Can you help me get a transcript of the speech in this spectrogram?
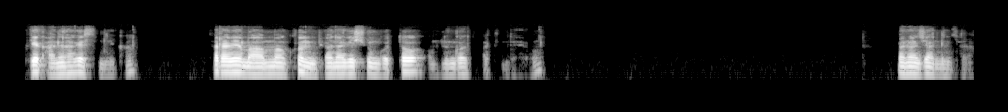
그게 가능하겠습니까? 사람의 마음만큼 변하기 쉬운 것도 없는 것 같은데요. 변하지 않는 사람.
